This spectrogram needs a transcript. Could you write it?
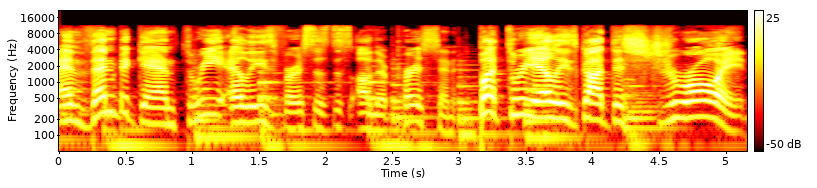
and then began three Illies versus this other person. But three Illies got destroyed.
